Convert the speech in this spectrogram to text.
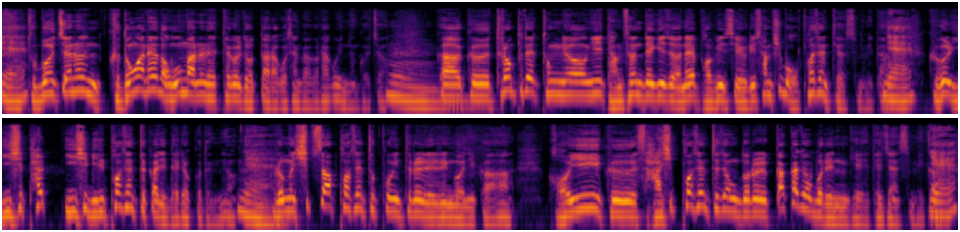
예. 두 번째는 그동안에 너무 많은 혜택을 줬다라고 생각을 하고 있는 거죠. 음. 그러니까 그 트럼프 대통령이 당선되기 전에 법인 세율이 35%였습니다. 예. 그걸 28, 21%까지 내렸거든요. 예. 그러면 14% 포인트를 내린 거니까 거의 그 40% 정도를 깎아줘 버리는 게 되지 않습니까? 예.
